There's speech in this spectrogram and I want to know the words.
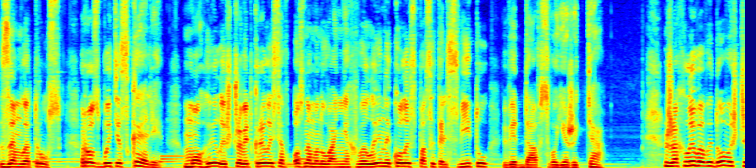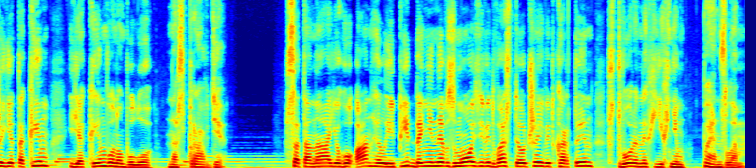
землетрус, розбиті скелі, могили, що відкрилися в ознаменування хвилини, коли Спаситель світу віддав своє життя. Жахливе видовище є таким, яким воно було насправді. Сатана, його ангели і піддані не в змозі відвести очей від картин, створених їхнім пензлем.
